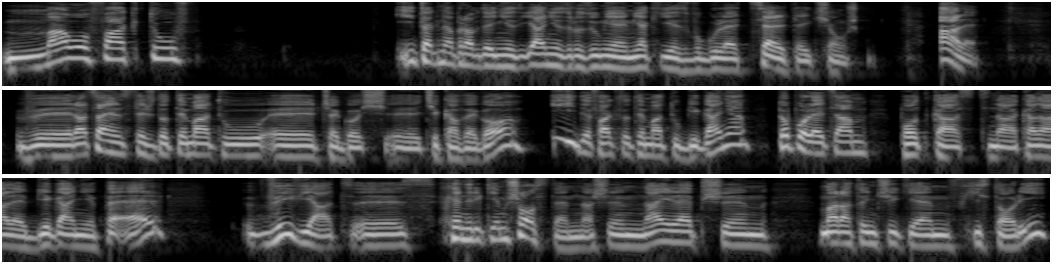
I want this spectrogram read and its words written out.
mało faktów i tak naprawdę nie, ja nie zrozumiałem, jaki jest w ogóle cel tej książki. Ale wracając też do tematu y, czegoś y, ciekawego i de facto tematu biegania, to polecam podcast na kanale bieganie.pl, wywiad y, z Henrykiem Szostem, naszym najlepszym maratończykiem w historii.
